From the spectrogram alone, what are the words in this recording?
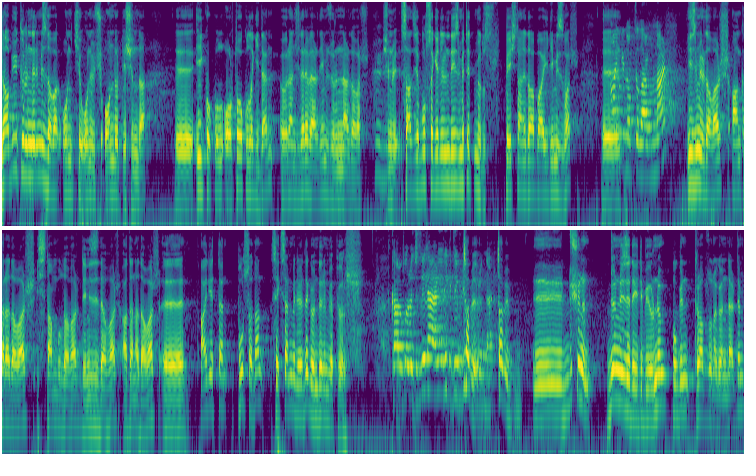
Daha büyük ürünlerimiz de var. 12, 13, 14 yaşında e, ilkokul, ortaokula giden öğrencilere verdiğimiz ürünler de var. Şimdi sadece Bursa genelinde hizmet etmiyoruz. 5 tane daha bayiliğimiz var. E, Hangi noktalar bunlar? İzmir'de var, Ankara'da var, İstanbul'da var, Denizli'de var, Adana'da var. Ee, ayrıyetten Bursa'dan 81 yere de gönderim yapıyoruz. Kargo aracılığıyla her yere gidebiliyor Tabii, ürünler. tabii. Ee, düşünün, dün Rize'deydi bir ürünüm, bugün Trabzon'a gönderdim.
